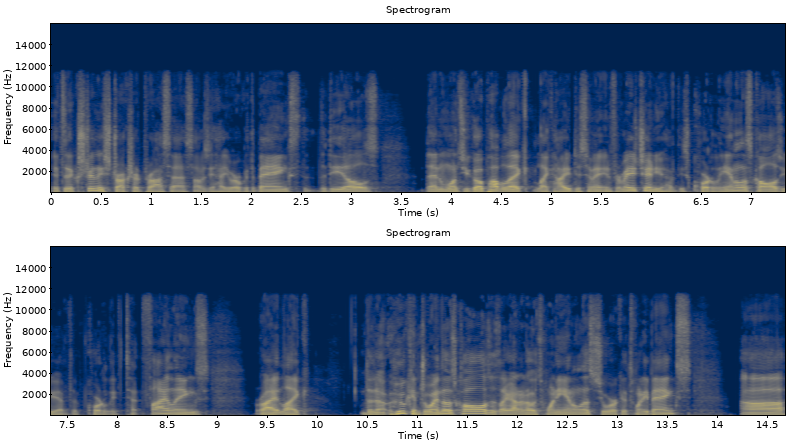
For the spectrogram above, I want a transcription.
it's an extremely structured process. Obviously, how you work with the banks, the, the deals. Then once you go public, like how you disseminate information, you have these quarterly analyst calls, you have the quarterly filings, right? Like the who can join those calls is like I don't know, 20 analysts who work at 20 banks. Uh,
